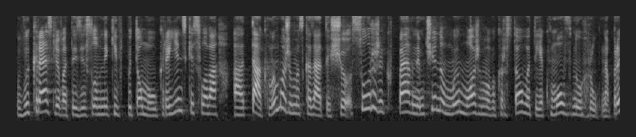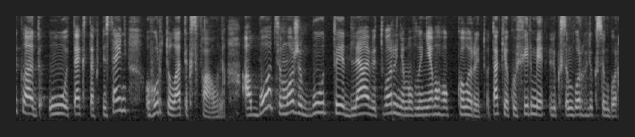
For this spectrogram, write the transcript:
викреслювати окреслювати зі словників питомо українські слова. А так, ми можемо сказати, що суржик певним чином ми можемо використовувати як мовну гру, наприклад, у текстах пісень гурту Латекс Фауна. Або це може бути для відтворення мовленнєвого колориту, так як у фільмі Люксембург-Люксембург.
